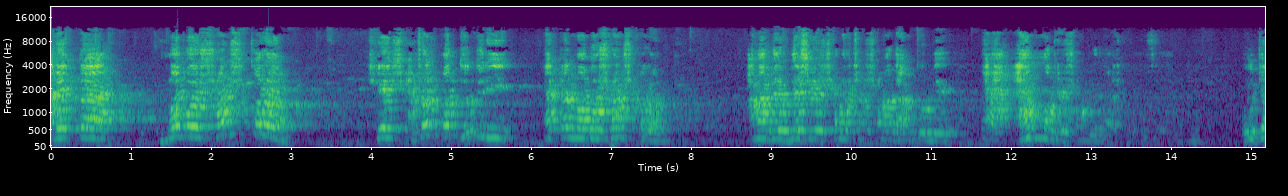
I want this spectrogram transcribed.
আরেকটা নব সংস্করণ সেই শাসন পদ্ধতিরই একটা নব সংস্করণ আমাদের দেশের সমস্যার সমাধান করবে তারা আহম্মকের সঙ্গে বাস করতেছে। ওইটা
